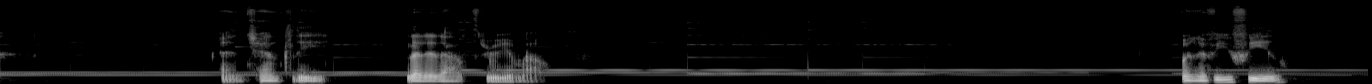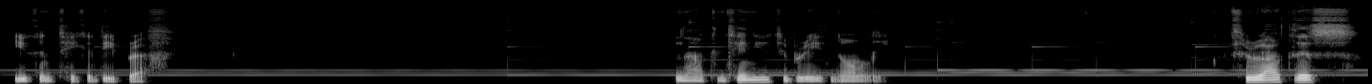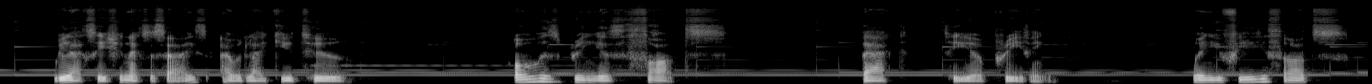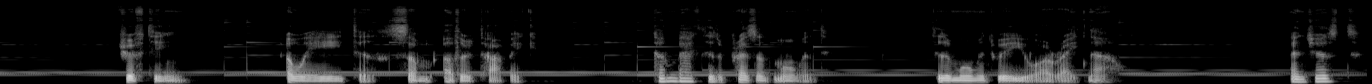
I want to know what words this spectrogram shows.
and gently let it out through your mouth. Whenever you feel, you can take a deep breath. Now continue to breathe normally. Throughout this relaxation exercise, I would like you to always bring your thoughts back to your breathing. When you feel your thoughts drifting away to some other topic. Come back to the present moment, to the moment where you are right now. And just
